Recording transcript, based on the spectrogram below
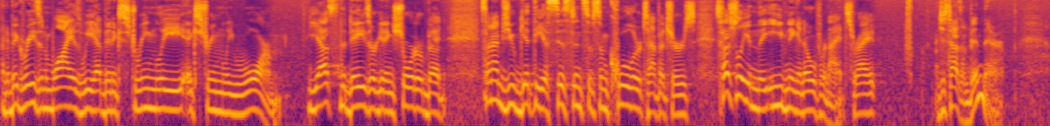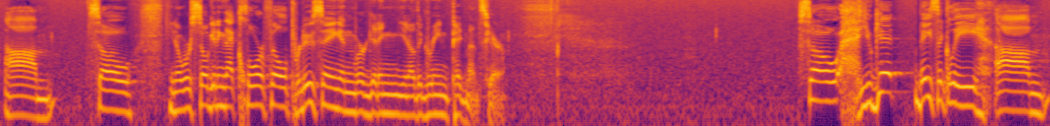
And a big reason why is we have been extremely, extremely warm. Yes, the days are getting shorter, but sometimes you get the assistance of some cooler temperatures, especially in the evening and overnights, right? It just hasn't been there. Um, so, you know, we're still getting that chlorophyll producing and we're getting, you know, the green pigments here. So you get basically, um,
